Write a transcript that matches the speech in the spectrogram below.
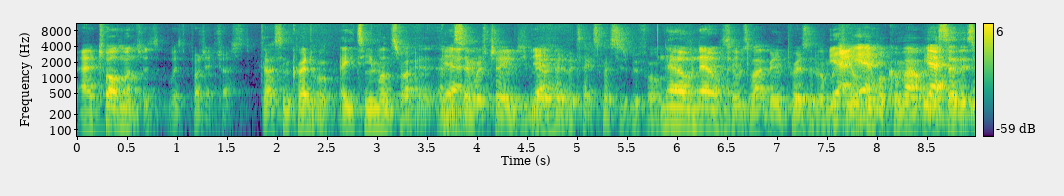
uh, 12 months with, with Project Trust That's incredible. 18 months, right? And Yeah. so much change. You've Yeah. never heard of a text message before. no no So it was like being in prison almost. Yeah, you know, yeah. people come out and Yeah, they say that it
